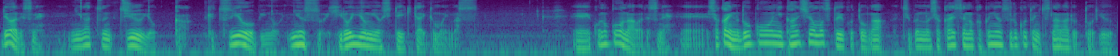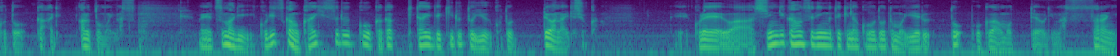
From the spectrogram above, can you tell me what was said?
ではですね2月14日月曜日のニュース拾い読みをしていきたいと思います。えー、このコーナーはですね、えー、社会の動向に関心を持つということが自分の社会性の確認をすることにつながるということがありあると思います、えー、つまり孤立感を回避する効果が期待できるということではないでしょうか、えこれは心理カウンセリング的な行動とも言えると僕は思っております。さらに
